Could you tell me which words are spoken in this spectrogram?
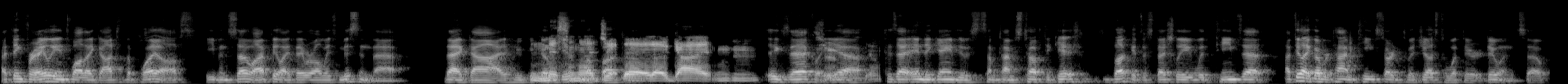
I think for aliens, while they got to the playoffs, even so, I feel like they were always missing that that guy who can go missing that, that, that, guy. Mm-hmm. Exactly, sure. yeah. Because yeah. at end of games, it was sometimes tough to get buckets, especially with teams that I feel like over time teams started to adjust to what they were doing. So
